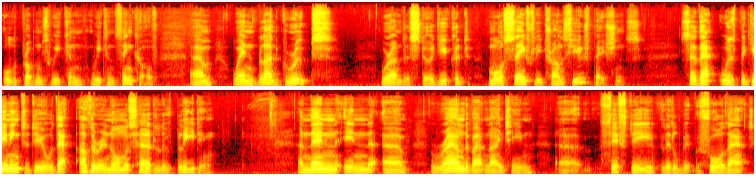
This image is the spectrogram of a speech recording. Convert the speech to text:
all the problems we can we can think of. Um, when blood groups were understood, you could more safely transfuse patients. So that was beginning to deal with that other enormous hurdle of bleeding. And then in uh, around about 1950, a little bit before that,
